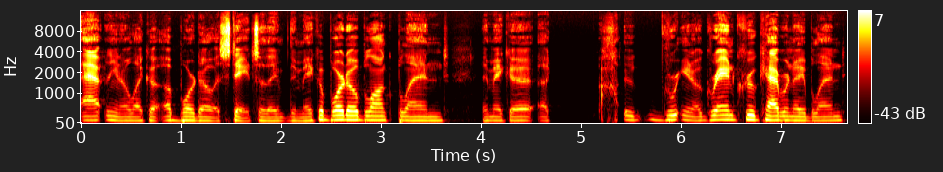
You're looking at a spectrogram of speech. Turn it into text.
at you know like a, a Bordeaux estate. So they they make a Bordeaux Blanc blend. They make a, a a gr- you know Grand Cru Cabernet blend,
